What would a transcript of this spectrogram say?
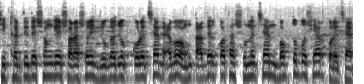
শিক্ষার্থীদের সঙ্গে সরাসরি যোগাযোগ করেছেন এবং তাদের কথা শুনেছেন, বক্তব্য শেয়ার করেছেন।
